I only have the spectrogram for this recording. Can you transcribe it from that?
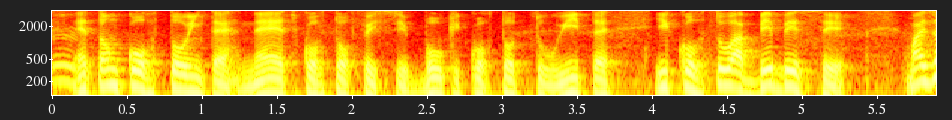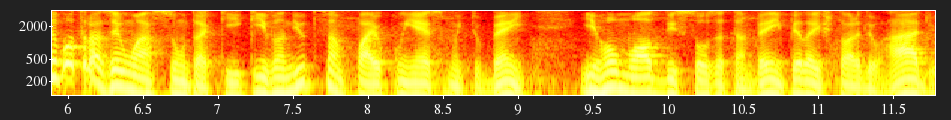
Uhum. Então cortou internet, cortou Facebook, cortou Twitter e cortou a BBC. Mas eu vou trazer um assunto aqui que Ivanildo Sampaio conhece muito bem e Romualdo de Souza também, pela história do rádio,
